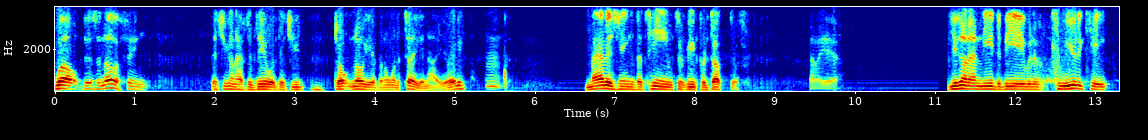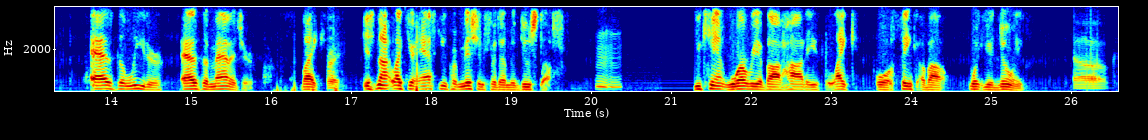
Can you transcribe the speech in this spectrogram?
Well, there's another thing that you're going to have to deal with that you don't know yet, but I want to tell you now. You ready? Mm. Managing the team to be productive. Oh yeah. You're going to need to be able to communicate as the leader, as the manager. Like, Right. it's not like you're asking permission for them to do stuff. Mhm. You can't worry about how they like or think about what you're doing. Oh okay.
